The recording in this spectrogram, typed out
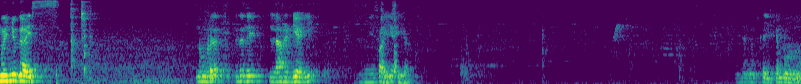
മുരിഞ്ഞു ഗൈസ് നമ്മൾ ഇത് എല്ലാം റെഡിയായി ഫ്രൈ ചെയ്യാം. ഞങ്ങൾ കഴിക്കാൻ പോകുന്നു.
